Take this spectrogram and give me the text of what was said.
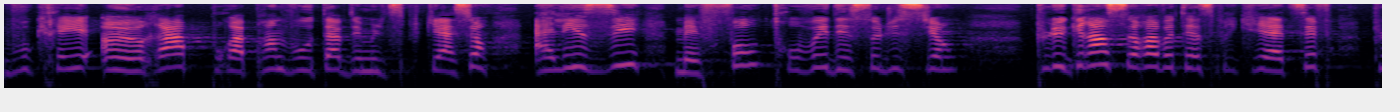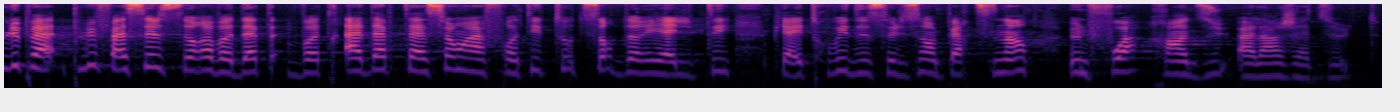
vous créez un rap pour apprendre vos tables de multiplication, allez-y, mais il faut trouver des solutions. Plus grand sera votre esprit créatif, plus, facile sera votre, adaptation à affronter toutes sortes de réalités puis à trouver des solutions pertinentes une fois rendu à l'âge adulte.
